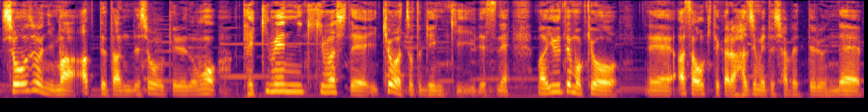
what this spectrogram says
症状にまあ合ってたんでしょうけれども、てきめんに聞きまして、今日はちょっと元気ですね。まあ言うても今日、えー、朝起きてから初めて喋ってるんで、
